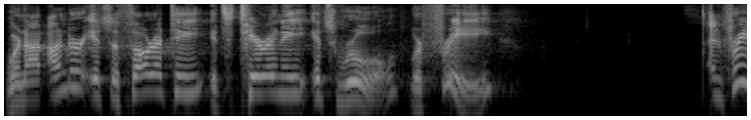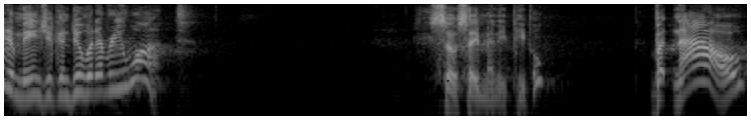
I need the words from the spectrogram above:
We're not under its authority, its tyranny, its rule. We're free. And freedom means you can do whatever you want. So say many people. But now,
